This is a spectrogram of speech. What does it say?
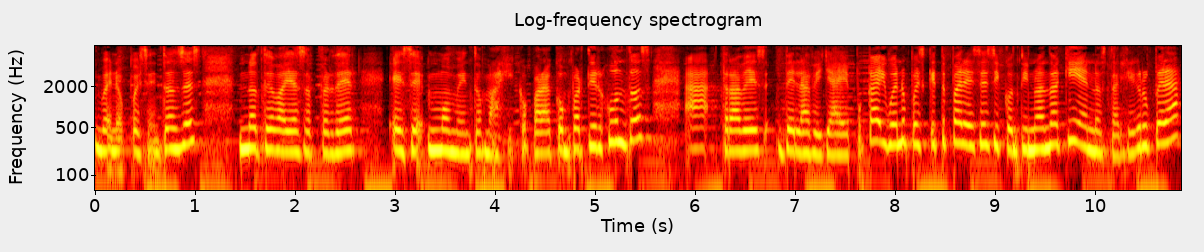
bueno, pues entonces no te vayas a perder ese momento mágico para compartir juntos a través de la bella época. Y bueno, pues ¿qué te parece si continuando aquí en Nostalgia Grupera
